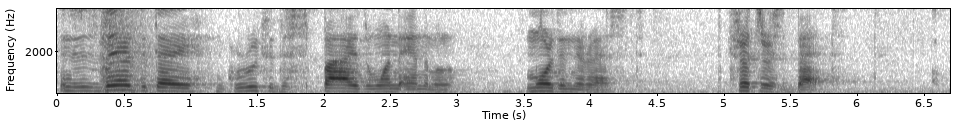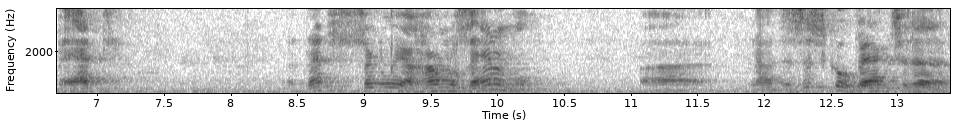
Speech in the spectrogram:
And it is there that I grew to despise one animal more than the rest the treacherous bat. Bat? That's certainly a harmless animal. Uh, now, does this go back to the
